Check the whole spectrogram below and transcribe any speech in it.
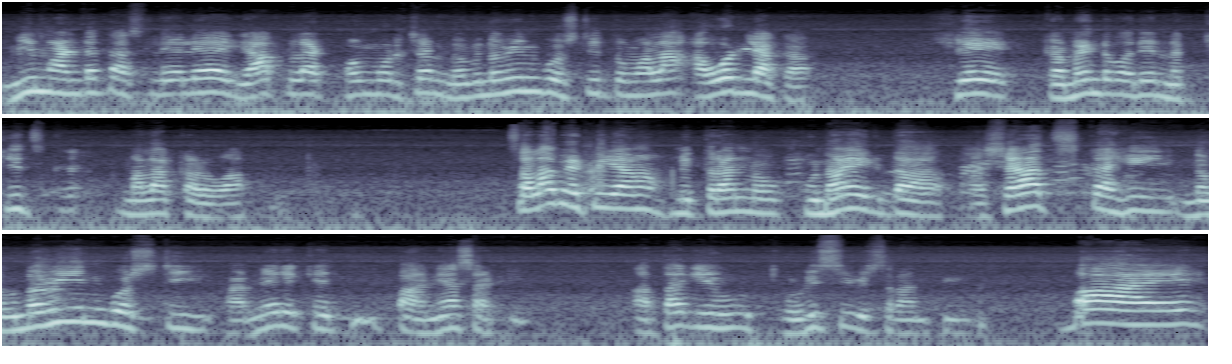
मी मांडत असलेल्या या प्लॅटफॉर्मवरच्या नवनवीन गोष्टी तुम्हाला आवडल्या का? हे कमेंटमध्ये नक्कीच मला कळवा. चला भेटूया मित्रांनो पुन्हा एकदा अशाच काही नवनवीन गोष्टी अमेरिकेत पाहण्यासाठी. आता घेऊ थोडीशी विश्रांती. बाय!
